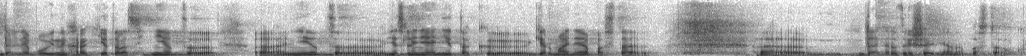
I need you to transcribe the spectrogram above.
дальнобойных ракет, раз нет, э, нет, э, если не они, так э, Германия поставит, дать разрешение на поставку.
